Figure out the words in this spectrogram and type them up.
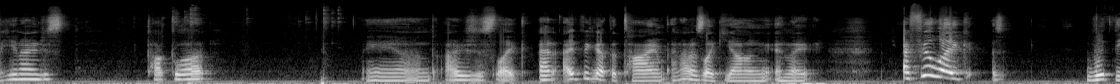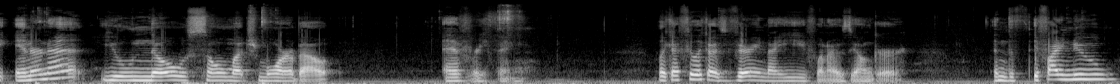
you know, I just talked a lot. And I was just like and I think at the time and I was like young and I I feel like with the internet you know so much more about everything. Like I feel like I was very naive when I was younger. And the, if I knew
